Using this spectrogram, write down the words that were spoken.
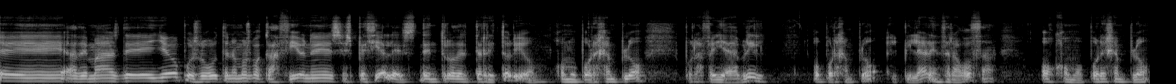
Eh, además de ello, pues luego tenemos vacaciones especiales dentro del territorio, como por ejemplo pues la Feria de Abril, o por ejemplo el Pilar en Zaragoza, o como por ejemplo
